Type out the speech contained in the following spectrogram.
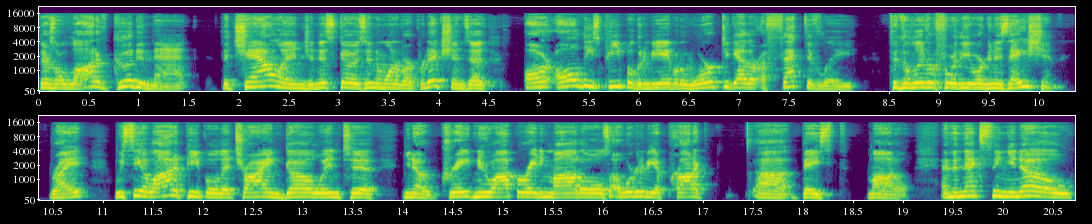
There's a lot of good in that. The challenge, and this goes into one of our predictions, is are all these people going to be able to work together effectively to deliver for the organization? Right? We see a lot of people that try and go into, you know, create new operating models. Oh, we're going to be a product uh, based model. And the next thing you know,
